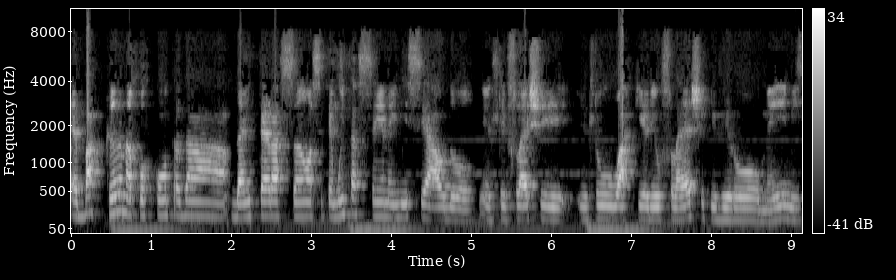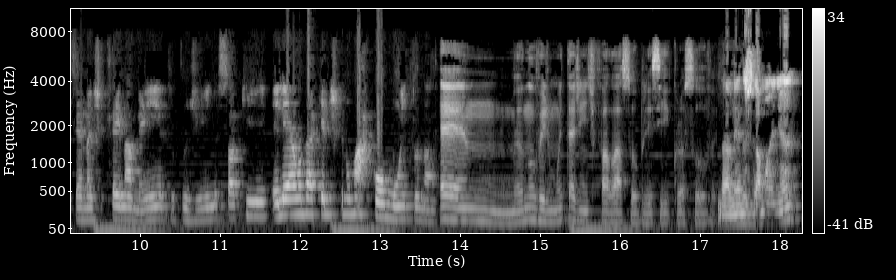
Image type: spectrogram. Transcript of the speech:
é bacana por conta da, da interação, assim, tem muita cena inicial do entre Flash, entre o arqueiro e o Flash, que virou meme, cena de treinamento, tudinho, só que ele é um daqueles que não marcou muito, não. É, hum, eu não vejo muita gente falar sobre esse crossover. Da Lendas da Manhã.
